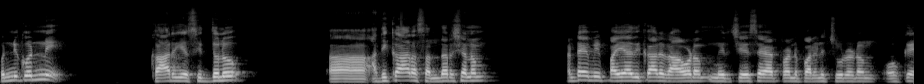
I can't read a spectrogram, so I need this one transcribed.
కొన్ని కొన్ని కార్యసిద్ధులు అధికార సందర్శనం అంటే మీ పై అధికారి రావడం మీరు చేసే అటువంటి పనిని చూడడం ఓకే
